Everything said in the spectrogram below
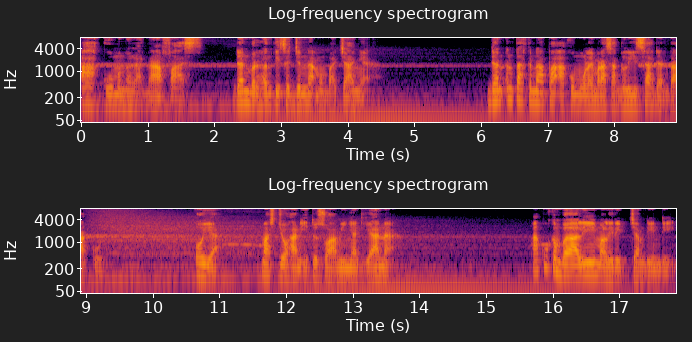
Aku menghela nafas dan berhenti sejenak membacanya. Dan entah kenapa aku mulai merasa gelisah dan takut. Oh iya, Mas Johan itu suaminya Diana. Aku kembali melirik jam dinding.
